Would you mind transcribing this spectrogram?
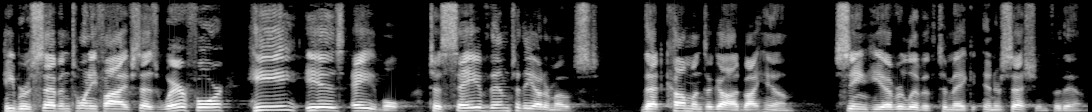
Hebrews 7:25 says, "Wherefore he is able to save them to the uttermost that come unto God by him, seeing he ever liveth to make intercession for them."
